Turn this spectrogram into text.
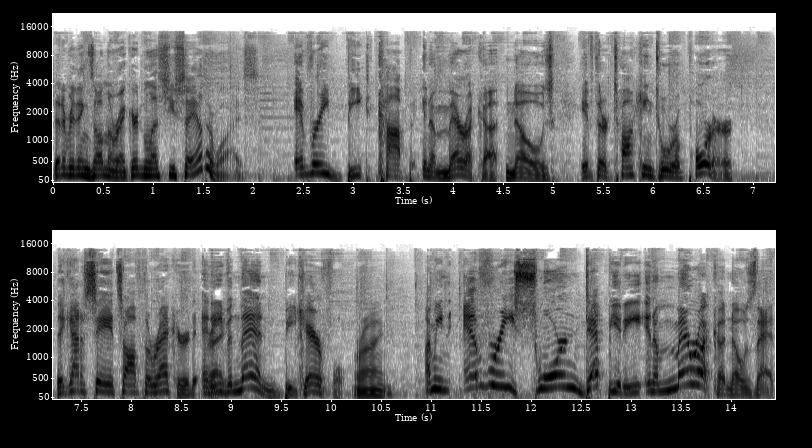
that everything's on the record unless you say otherwise? Every beat cop in America knows if they're talking to a reporter, they got to say it's off the record, and Right. even then, be careful. Right. I mean, every sworn deputy in America knows that.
